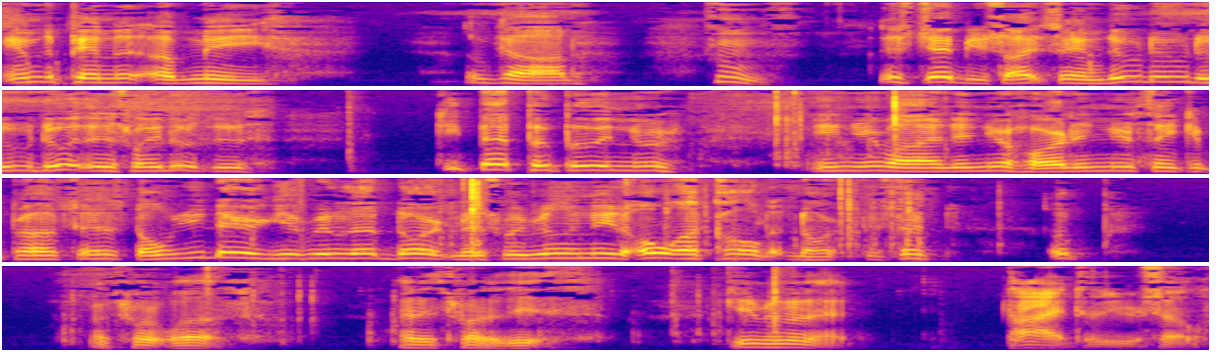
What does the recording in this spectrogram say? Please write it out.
independent of me, of God, hmm, this Jebusite saying, do, do, do, do it this way, do it this. Keep that poo-poo in your in your mind, in your heart, in your thinking process. Don't you dare get rid of that darkness. We really need it. Oh, I called it darkness. That, oops. That's what it was. That is what it is. Get rid of that. Die to yourself.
